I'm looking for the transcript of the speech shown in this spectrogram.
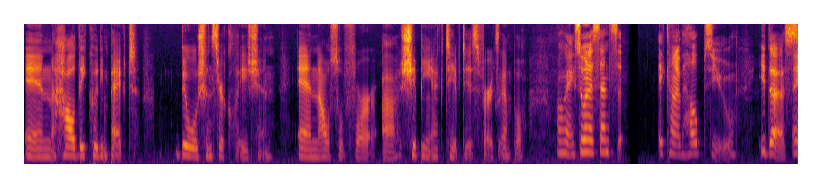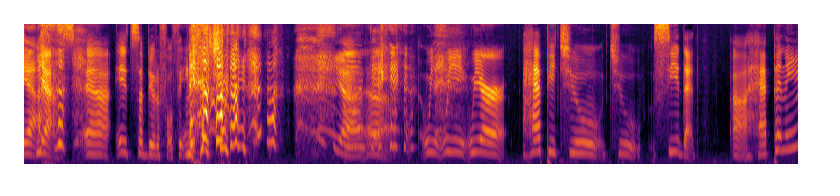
and how they could impact the ocean circulation and also for uh, shipping activities, for example. Okay, so in a sense, it kind of helps you. It does. Yeah. Yes. uh, it's a beautiful thing, actually. yeah. Okay. Uh, we, we, we are happy to to see that uh, happening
